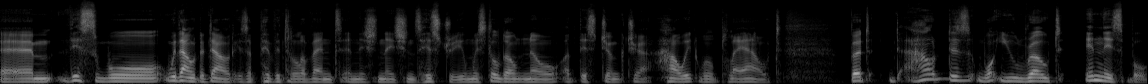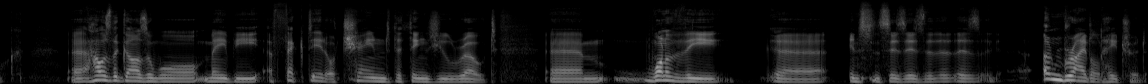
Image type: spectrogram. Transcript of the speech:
Um, this war, without a doubt, is a pivotal event in this nation's history, and we still don't know at this juncture how it will play out. But how does what you wrote in this book, uh, how has the Gaza war maybe affected or changed the things you wrote? Um, one of the uh, instances is that there's unbridled hatred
